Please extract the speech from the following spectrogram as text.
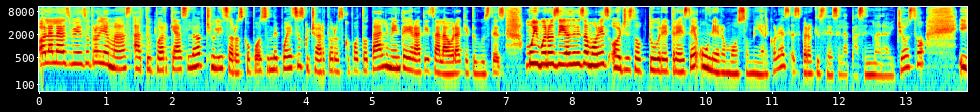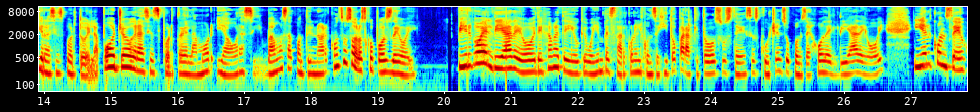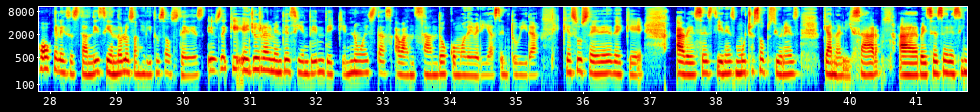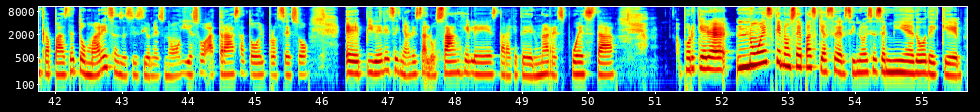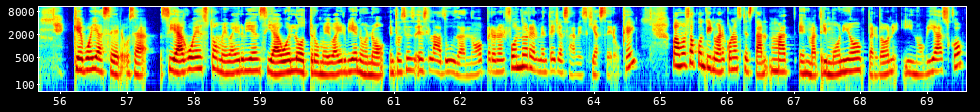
Hola, las bienvenidos otro día más a tu podcast Love Chulis Horóscopos, donde puedes escuchar tu horóscopo totalmente gratis a la hora que tú gustes. Muy buenos días, mis amores. Hoy es octubre 13, un hermoso miércoles. Espero que ustedes se la pasen maravilloso. Y gracias por todo el apoyo, gracias por todo el amor. Y ahora sí, vamos a continuar con sus horóscopos de hoy. Virgo, el día de hoy, déjame te digo que voy a empezar con el consejito para que todos ustedes escuchen su consejo del día de hoy. Y el consejo que les están diciendo los angelitos a ustedes es de que ellos realmente sienten de que no estás avanzando como deberías en tu vida. ¿Qué sucede? De que a veces tienes muchas opciones que analizar, a veces eres incapaz de tomar esas decisiones, ¿no? Y eso atrasa todo el proceso. Eh, pídele señales a los ángeles para que te den una respuesta porque no es que no sepas qué hacer, sino es ese miedo de que, ¿qué voy a hacer? O sea, si hago esto, me va a ir bien, si hago el otro, me va a ir bien o no. Entonces es la duda, ¿no? Pero en el fondo realmente ya sabes qué hacer, ¿ok? Vamos a continuar con los que están en matrimonio, perdón, y noviazgo.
